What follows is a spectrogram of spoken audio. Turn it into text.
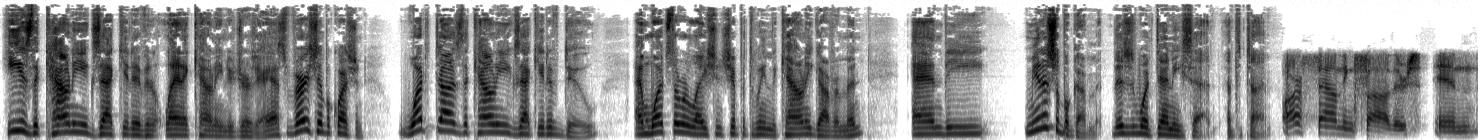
he is the county executive in Atlantic County, New Jersey. I asked a very simple question what does the county executive do, and what's the relationship between the county government and the municipal government? This is what Denny said at the time. Our founding fathers, in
